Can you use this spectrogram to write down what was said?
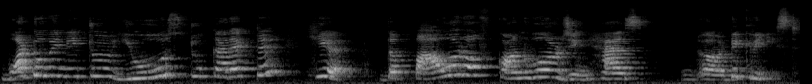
What do we need to use to correct it? Here, the power of converging has uh, decreased.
